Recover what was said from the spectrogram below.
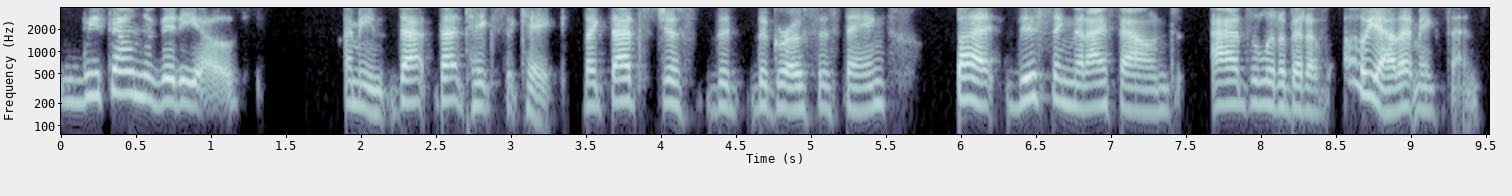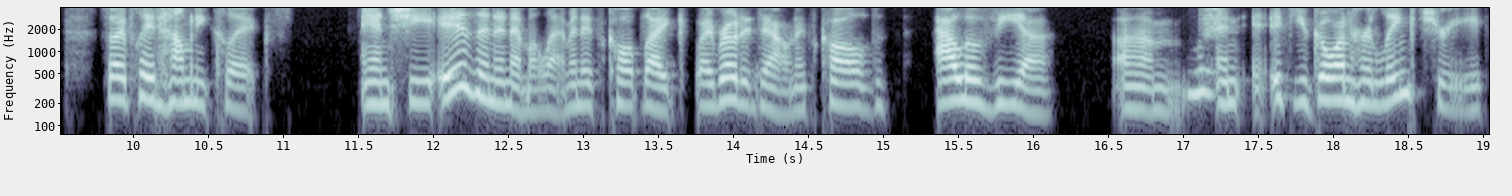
we found the videos I mean, that that takes the cake. Like that's just the the grossest thing. But this thing that I found adds a little bit of, oh yeah, that makes sense. So I played how many clicks? And she is in an MLM and it's called like I wrote it down. It's called Alovia. Um, and if you go on her link tree,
